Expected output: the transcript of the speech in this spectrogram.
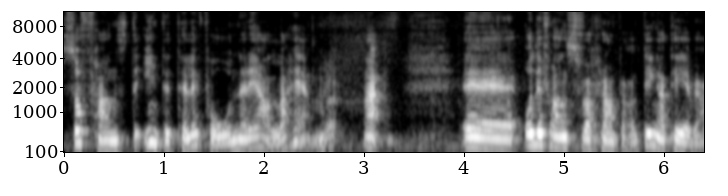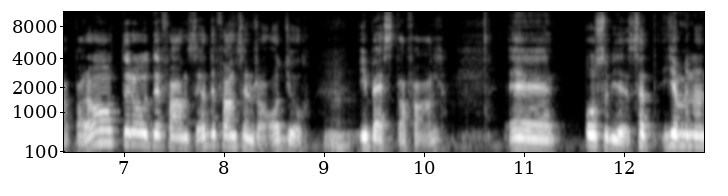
så fanns det inte telefoner i alla hem. Nej. Nej. Eh, och det fanns framförallt inga tv-apparater och det fanns, ja, det fanns en radio Mm. i bästa fall. Eh, och så vidare. Så att, jag menar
